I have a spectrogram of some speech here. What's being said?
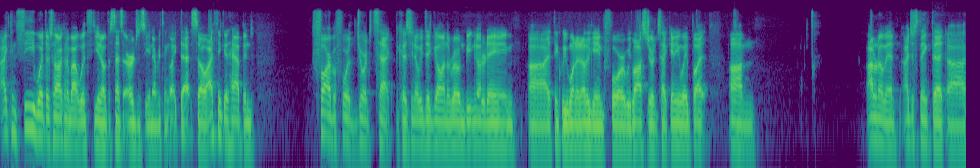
I can see what they're talking about with you know the sense of urgency and everything like that so I think it happened far before the Georgia Tech because you know we did go on the road and beat Notre Dame. Uh, I think we won another game before we lost Georgia Tech anyway. But um, I don't know, man. I just think that uh,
